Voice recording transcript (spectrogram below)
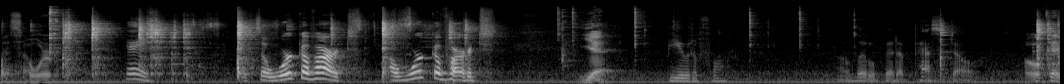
That's our. Hey, it's a work of art. A work of art. Yeah. Beautiful. A little bit of pesto. Okay.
